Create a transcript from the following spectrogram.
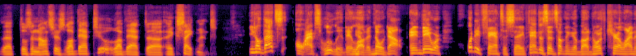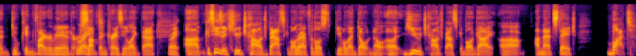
that those announcers love that too. Love that uh, excitement. you know, that's oh, absolutely. They love it, no doubt. And they were what did Fanta say? Fanta said something about North Carolina Duke environment or Right. something crazy like that. Right. Uh, because he's a huge college basketball guy for those people that don't know, a huge college basketball guy uh, on that stage. But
